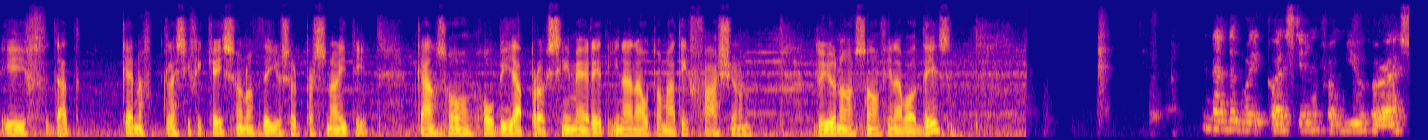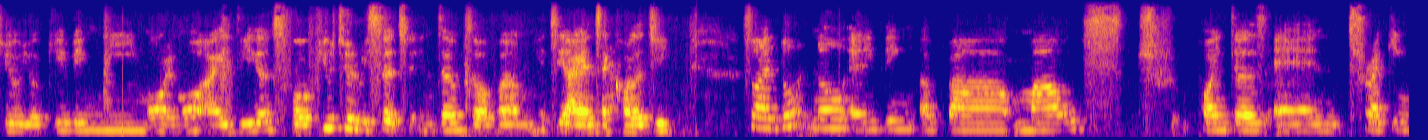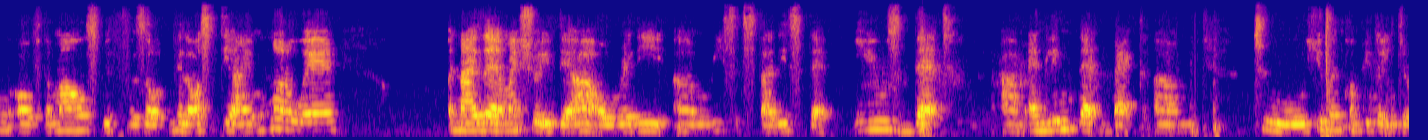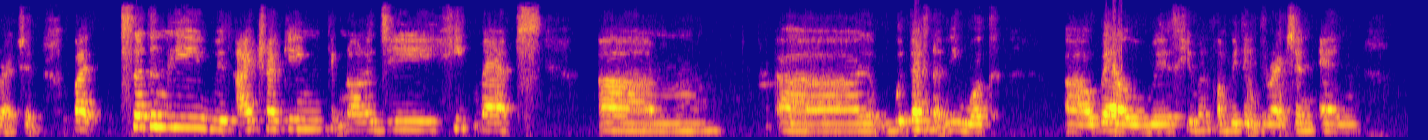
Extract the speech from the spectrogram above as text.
if that kind of classification of the user personality can somehow be approximated in an automatic fashion. Do you know something about this? Another great question from you, Horacio. You're giving me more and more ideas for future research in terms of um, HCI and psychology. So I don't know anything about mouse pointers and tracking of the mouse with velocity. I'm not aware, neither am I sure if there are already um, research studies that use that um, and link that back um, to human-computer interaction. But certainly with eye tracking technology, heat maps, um, uh, would definitely work uh, well with human-computer interaction and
